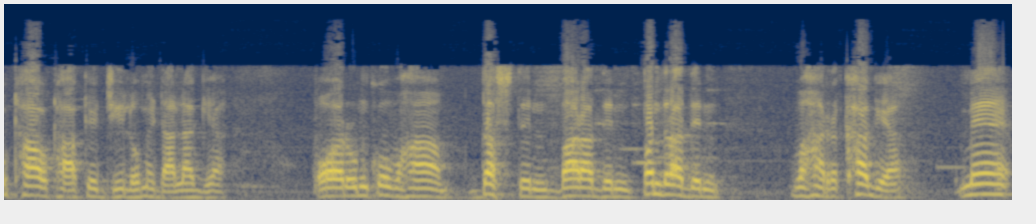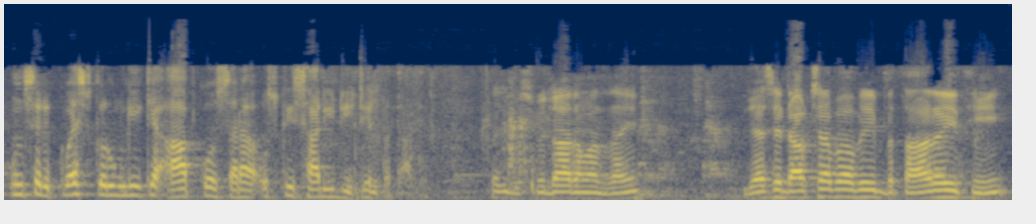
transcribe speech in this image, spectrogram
उठा उठा के जेलों में डाला गया और उनको वहाँ दस दिन, बारह दिन, पंद्रह दिन वहाँ रखा गया। मैं उनसे रिक्वेस्ट करूँगी कि आपको सरा उसकी सारी डिटेल बता दें। बिस्मिल्लाह जैसे डॉक्टर साहब अभी बता रही थी,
